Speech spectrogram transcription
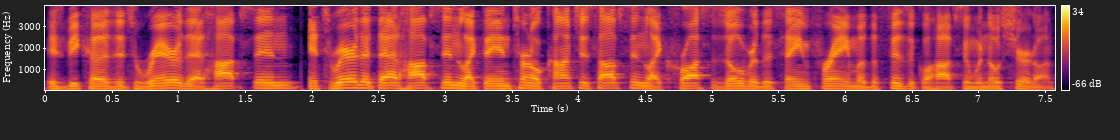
is because it's rare that Hopsin it's rare that that Hopsin like the internal conscious Hopsin like crosses over the same frame of the physical Hopsin with no shirt on.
